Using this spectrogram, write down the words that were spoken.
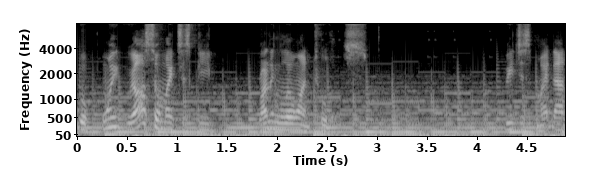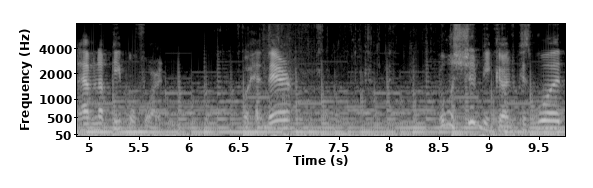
to a point. We also might just be running low on tools. We just might not have enough people for it. Go ahead there. Wool should be good, because wood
